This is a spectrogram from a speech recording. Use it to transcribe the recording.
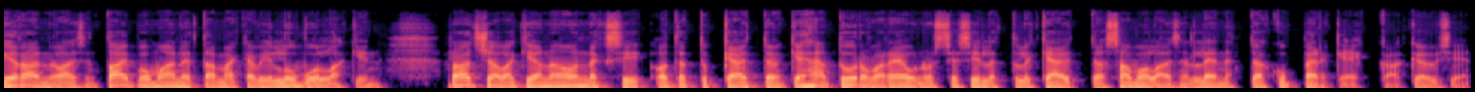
iranilaisen taipumaan ja tämä kävi luvullakin. Rajallakin on onneksi otettu käyttöön kehän turvareunus ja sille tuli käyttöä Savolaisen lennettyä kuperkeikkaa köysien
